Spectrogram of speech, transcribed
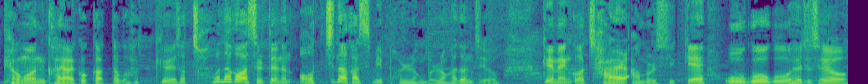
병원 가야 할 것 같다고 학교에서 전화가 왔을 때는 어찌나 가슴이 벌렁벌렁 하던지요. 꿰맨 거 잘 아물 수 있게 오구오구 해주세요.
